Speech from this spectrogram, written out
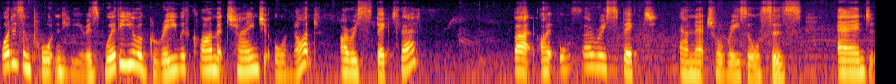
What is important here is whether you agree with climate change or not, I respect that. But I also respect our natural resources and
